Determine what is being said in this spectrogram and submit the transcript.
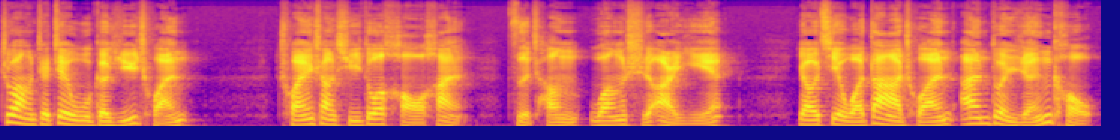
撞着这五个渔船，船上许多好汉自称汪十二爷，要借我大船安顿人口。”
